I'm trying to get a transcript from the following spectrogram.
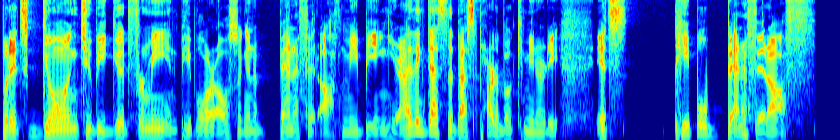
but it's going to be good for me, and people are also going to benefit off me being here. I think that's the best part about community. It's people benefit off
